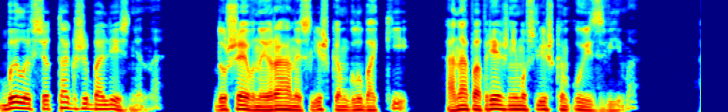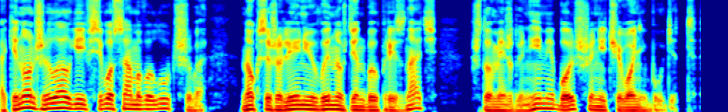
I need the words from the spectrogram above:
было все так же болезненно. Душевные раны слишком глубоки, она по-прежнему слишком уязвима. Акинон желал ей всего самого лучшего, но, к сожалению, вынужден был признать, что между ними больше ничего не будет.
